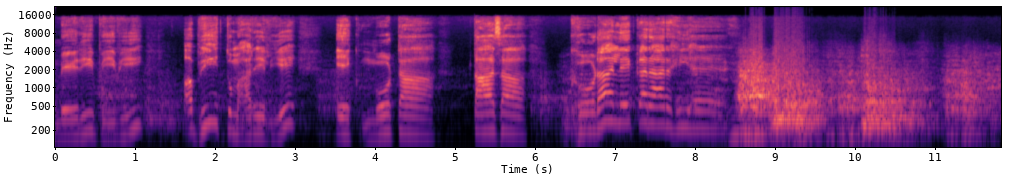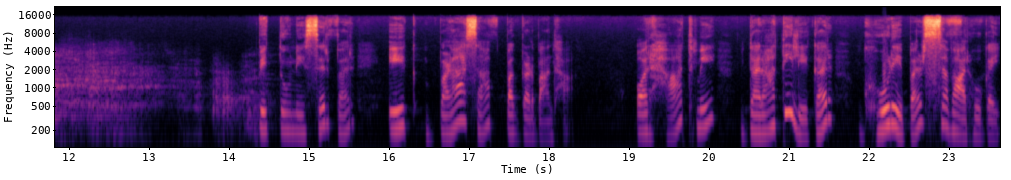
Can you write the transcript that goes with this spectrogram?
मेरी बीवी अभी तुम्हारे लिए एक मोटा, ताज़ा घोड़ा लेकर आ रही है। बिट्टो ने सिर पर एक बड़ा सा पगड़ बांधा और हाथ में दराती लेकर घोड़े पर सवार हो गई।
